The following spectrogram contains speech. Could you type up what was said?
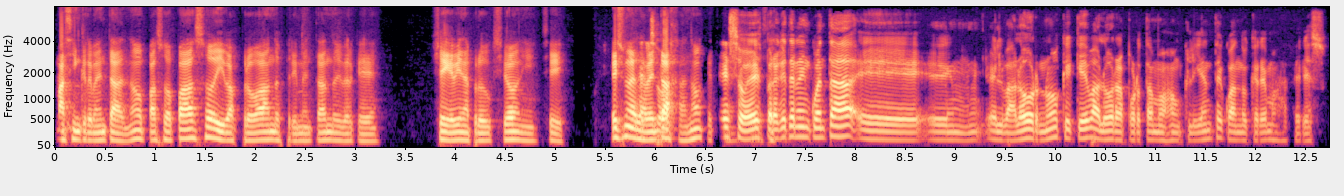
más incremental, ¿no? Paso a paso y vas probando, experimentando y ver que llegue bien a producción y sí. Es una de las ventajas, ¿no? eso es, pero hay que tener en cuenta eh, el valor, ¿no? Que qué valor aportamos a un cliente cuando queremos hacer eso.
